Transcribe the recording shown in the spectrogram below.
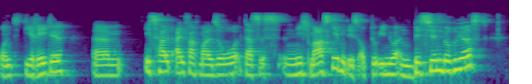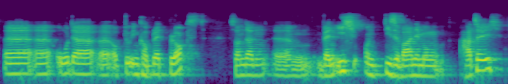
Und die Regel ähm, ist halt einfach mal so, dass es nicht maßgebend ist, ob du ihn nur ein bisschen berührst äh, äh oder äh, ob du ihn komplett blockst, sondern ähm, wenn ich, und diese Wahrnehmung hatte ich,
